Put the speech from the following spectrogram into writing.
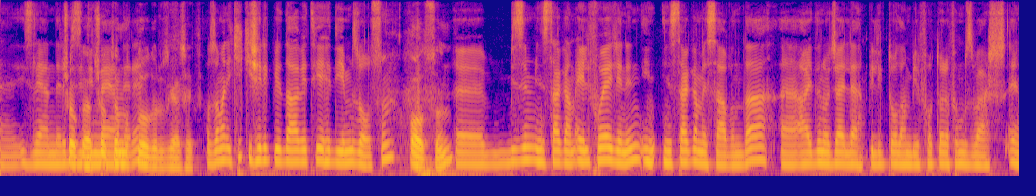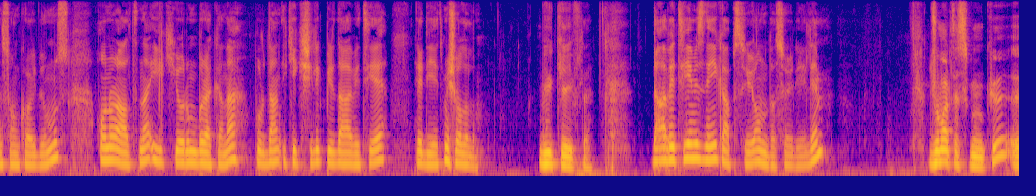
e, izleyenlere, çok bizi rahat, dinleyenlere. Çok da mutlu oluruz gerçekten. O zaman iki kişilik bir davetiye hediyemiz olsun. Olsun. E, bizim Instagram El Fuege'nin Instagram hesabında e, Aydın Hoca ile birlikte olan bir fotoğrafımız var en son koyduğumuz. Onun altına ilk yorum bırakana buradan iki kişilik bir davetiye hediye etmiş olalım. Büyük keyifle. Davetiyemiz neyi kapsıyor onu da söyleyelim. Cumartesi günkü e,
